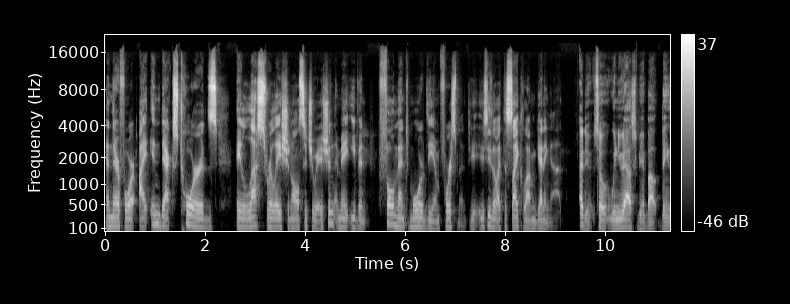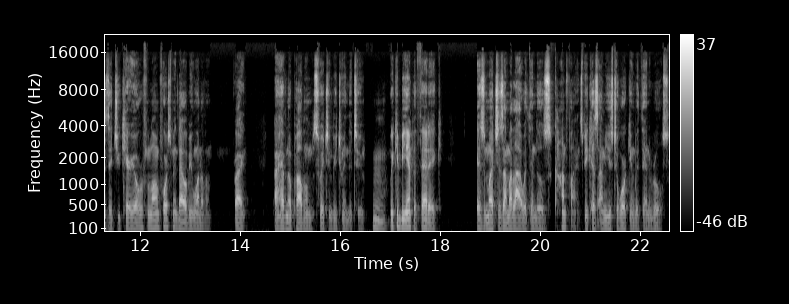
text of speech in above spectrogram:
and therefore I index towards a less relational situation and may even foment more of the enforcement. You, you see the like the cycle I'm getting at. I do. So when you ask me about things that you carry over from law enforcement, that would be one of them, right? I have no problem switching between the two. Hmm. We can be empathetic as much as I'm allowed within those confines because I'm used to working within rules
